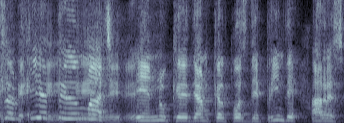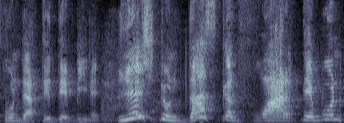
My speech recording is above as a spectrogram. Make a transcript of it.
să fie tâlmaci! E, nu credeam că-l poți deprinde a răspunde atât de bine. Ești un dascăl foarte bun,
